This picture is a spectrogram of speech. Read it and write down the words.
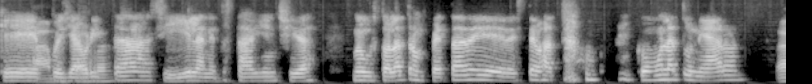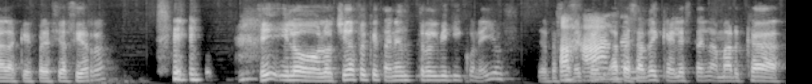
Que ah, pues ya ahorita, sí, la neta estaba bien chida. me gustó la trompeta de, este vato, cómo la tunearon. Ah, la que parecía sierra. Sí. y lo, lo chido fue que también entró el Vicky con ellos, a pesar, de que, a pesar de que él está en la marca,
